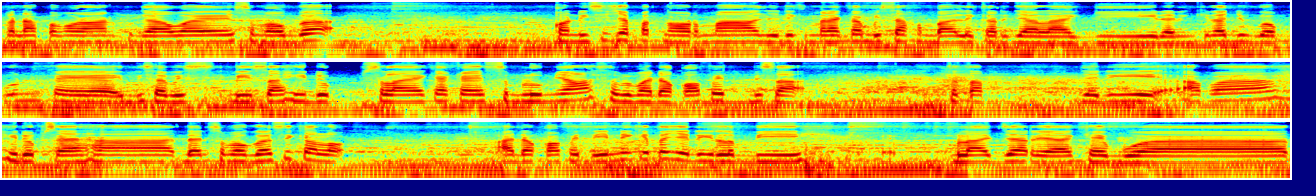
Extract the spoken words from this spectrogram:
kena pengurangan pegawai semoga kondisi cepat normal jadi mereka bisa kembali kerja lagi. Dan kita juga pun kayak bisa bis- bisa hidup selayaknya kayak sebelumnya lah sebelum ada covid bisa tetap jadi apa hidup sehat. Dan semoga sih kalau ada covid ini kita jadi lebih belajar ya kayak buat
